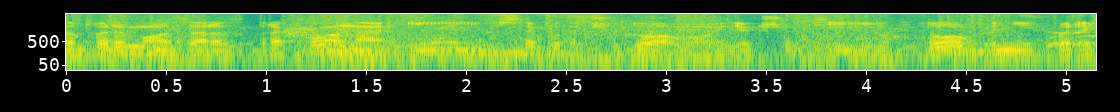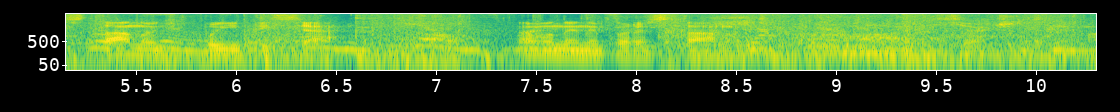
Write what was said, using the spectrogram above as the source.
Заберемо зараз дракона і все буде чудово, якщо ті довбні перестануть битися. А вони не перестануть. Як же з ними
